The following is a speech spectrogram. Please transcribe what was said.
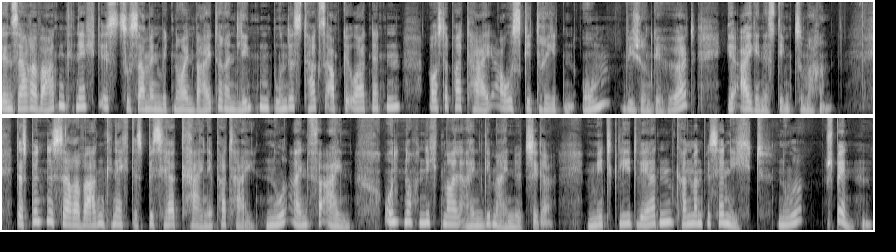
Denn Sarah Wagenknecht ist zusammen mit neun weiteren linken Bundestagsabgeordneten aus der Partei ausgetreten, um, wie schon gehört, ihr eigenes Ding zu machen. Das Bündnis Sarah Wagenknecht ist bisher keine Partei, nur ein Verein und noch nicht mal ein gemeinnütziger. Mitglied werden kann man bisher nicht, nur spenden.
